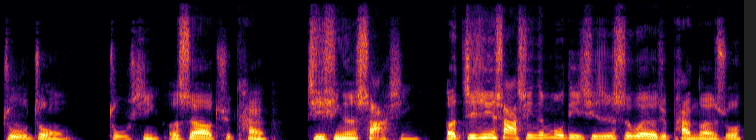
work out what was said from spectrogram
注重主星，而是要去看吉星跟煞星。而吉星煞星的目的，其实是为了去判断说，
